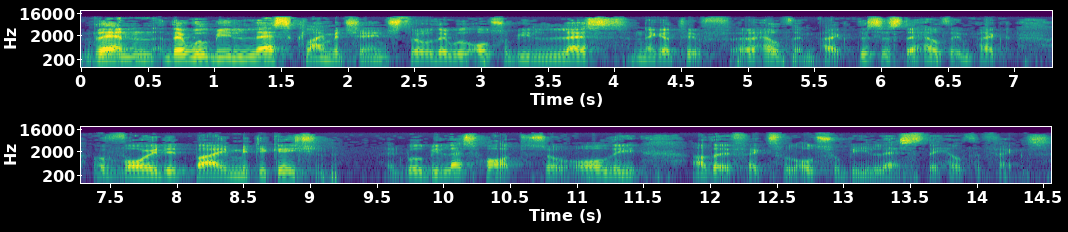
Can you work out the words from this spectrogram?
Then there will be less climate change, so there will also be less negative uh, health impact. This is the health impact avoided by mitigation. It will be less hot, so all the other effects will also be less, the health effects.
